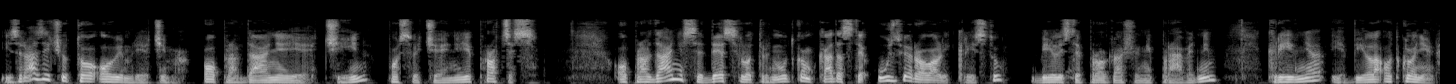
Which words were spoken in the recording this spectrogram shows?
Izrazit ću to ovim riječima. Opravdanje je čin, posvećenje je proces. Opravdanje se desilo trenutkom kada ste uzvjerovali Kristu, bili ste proglašeni pravednim, krivnja je bila otklonjena.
